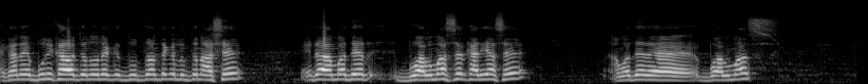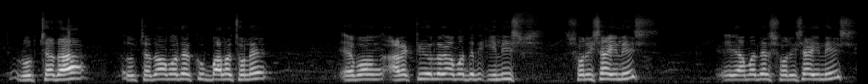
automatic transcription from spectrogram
এখানে বুড়ি খাওয়ার জন্য অনেক দূর দূরান্ত থেকে লোকজন আসে। এটা আমাদের বোয়াল মাছের কারি আছে। আমাদের বোয়াল মাছ, রূপচাঁদা। রূপচাঁদাও আমাদের খুব ভালো চলে। এবং আরেকটি হলো আমাদের ইলিশ, সরিষা ইলিশ। এই আমাদের সরিষা ইলিশ।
